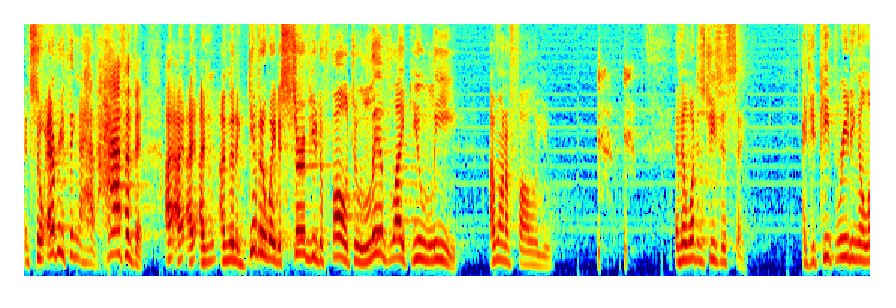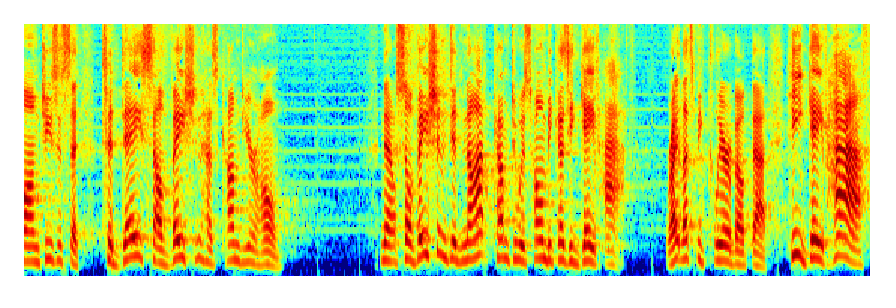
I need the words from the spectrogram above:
And so everything I have, half of it, I, I, I'm going to give it away to serve you, to follow, to live like you lead. I want to follow you. and then what does Jesus say? If you keep reading along, Jesus said, Today salvation has come to your home. Now, salvation did not come to his home because he gave half, right? Let's be clear about that. He gave half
